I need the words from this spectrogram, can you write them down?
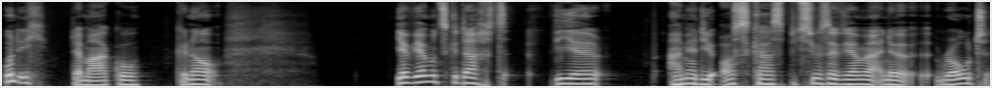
Und ich, der Marco, genau. Ja, wir haben uns gedacht, wir haben ja die Oscars, beziehungsweise wir haben ja eine Road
